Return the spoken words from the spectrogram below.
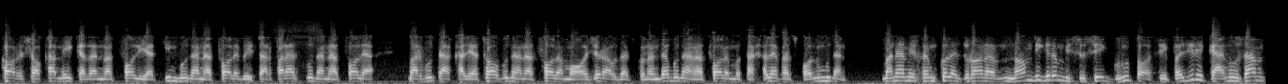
کار شاقه می‌کردن اطفال یتیم بودن اطفال بی سرپرست بودن اطفال مربوط اقلیت ها بودن اطفال مهاجر عودت کننده بودن اطفال متخلف از قانون بودن. من نمی‌خوام کل از دوران نام بگیرم. 23 گروه آسیب پذیر که هنوز هم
